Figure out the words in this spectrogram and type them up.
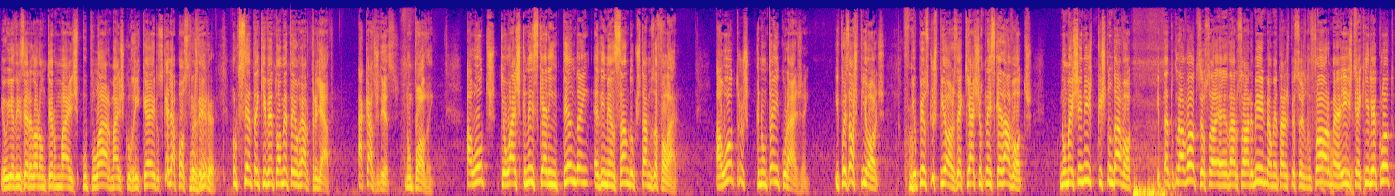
eu ia dizer agora um termo mais popular, mais corriqueiro, se calhar posso dizer, porque sentem que eventualmente têm o rabo trilhado. Há casos desses, não podem. Há outros que eu acho que nem sequer entendem a dimensão do que estamos a falar. Há outros que não têm coragem. E depois há os piores. E eu penso que os piores é que acham que nem sequer dá votos. Não mexem nisto porque isto não dá voto. E, portanto, o que dá votos é, dar o salário mínimo, é aumentar as pensões de reforma, é isto, é aquilo e aquilo outro.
